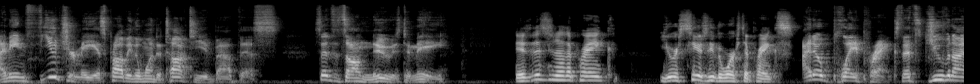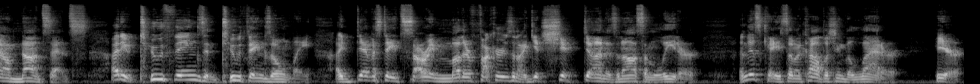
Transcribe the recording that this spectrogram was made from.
I mean, future me is probably the one to talk to you about this, since it's all news to me. Is this another prank? You're seriously the worst at pranks. I don't play pranks. That's juvenile nonsense. I do two things and two things only. I devastate sorry motherfuckers and I get shit done as an awesome leader. In this case, I'm accomplishing the latter. Here,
